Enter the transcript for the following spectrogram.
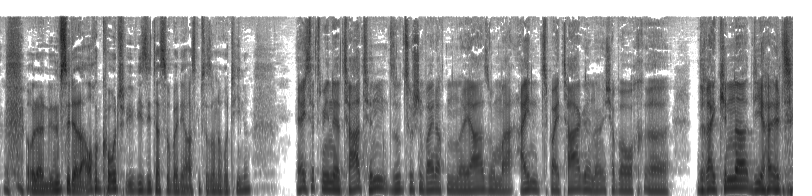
Oder nimmst du dir da auch einen Coach? Wie, wie sieht das so bei dir aus? Gibt es da so eine Routine? Ja, ich setze mir in der Tat hin, so zwischen Weihnachten und Neujahr, so mal ein, zwei Tage. Ne? Ich habe auch äh, drei Kinder, die halt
